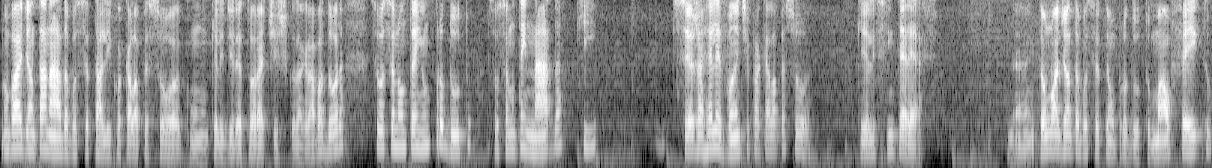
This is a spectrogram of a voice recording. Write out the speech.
não vai adiantar nada você estar tá ali com aquela pessoa, com aquele diretor artístico da gravadora, se você não tem um produto, se você não tem nada que seja relevante para aquela pessoa, que ele se interesse. Né? Então não adianta você ter um produto mal feito,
